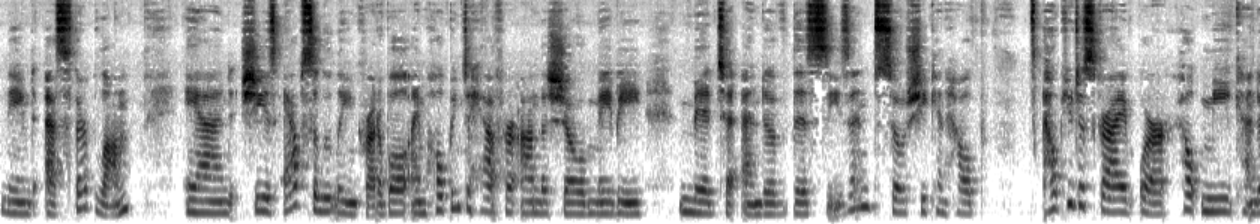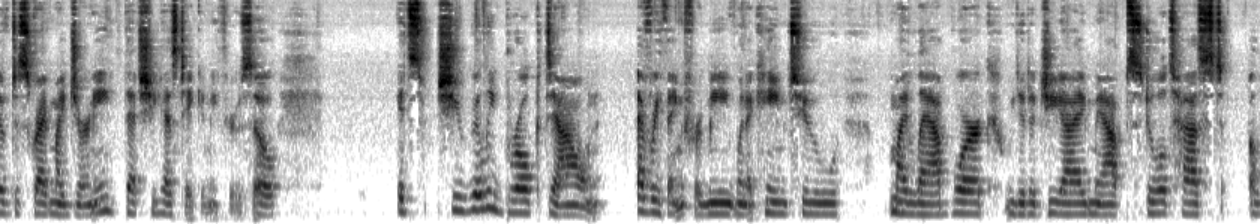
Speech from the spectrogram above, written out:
named Esther Blum, and she is absolutely incredible. I'm hoping to have her on the show maybe mid to end of this season so she can help help you describe or help me kind of describe my journey that she has taken me through. So it's she really broke down everything for me when it came to my lab work. We did a GI map stool test a,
